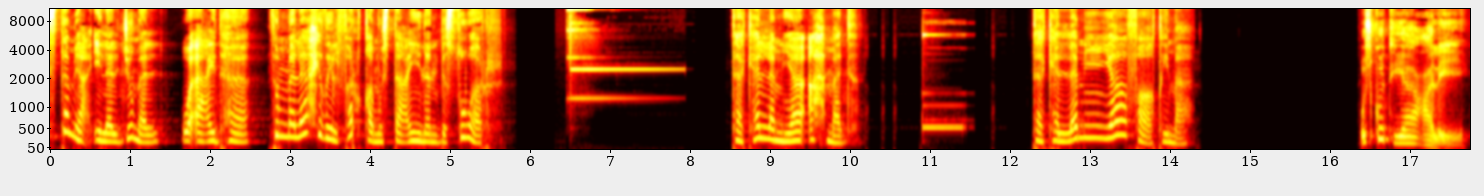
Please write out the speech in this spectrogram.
استمع إلى الجمل وأعدها ثم لاحظ الفرق مستعينا بالصور. تكلم يا أحمد. تكلمي يا فاطمة. اسكت يا علي.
